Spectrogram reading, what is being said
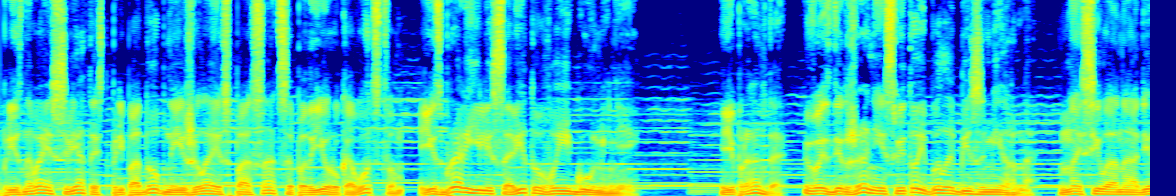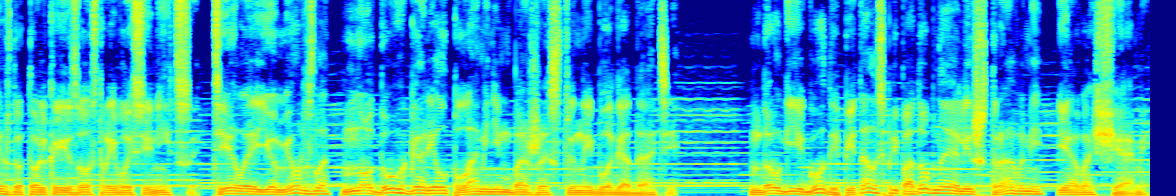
признавая святость преподобной и желая спасаться под ее руководством, избрали Елисавету во игуменей. И правда, воздержание святой было безмерно. Носила она одежду только из острой власеницы. Тело ее мерзло, но дух горел пламенем божественной благодати. Долгие годы питалась преподобная лишь травами и овощами.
